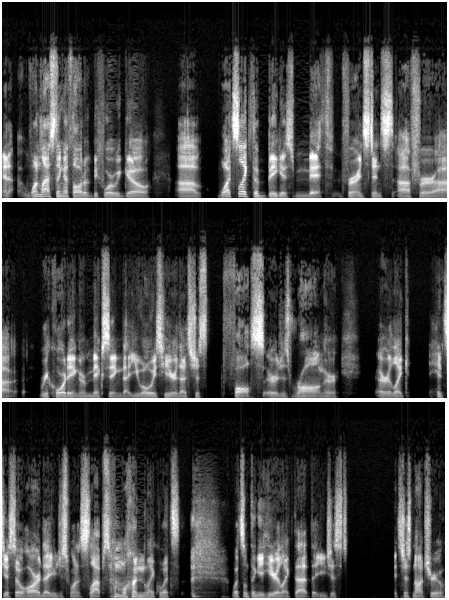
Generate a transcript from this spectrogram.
And uh, one last thing I thought of before we go. Uh, what's like the biggest myth, for instance, uh, for uh, recording or mixing that you always hear that's just false or just wrong or or like hits you so hard that you just want to slap someone? like what's what's something you hear like that that you just it's just not true?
